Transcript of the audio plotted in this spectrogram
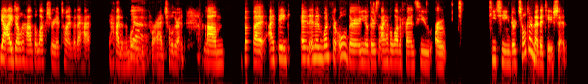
yeah, I don't have the luxury of time that I had had in the morning yeah. before I had children. Yeah. Um, but, but I think and, and then once they're older, you know, there's I have a lot of friends who are teaching their children meditation.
